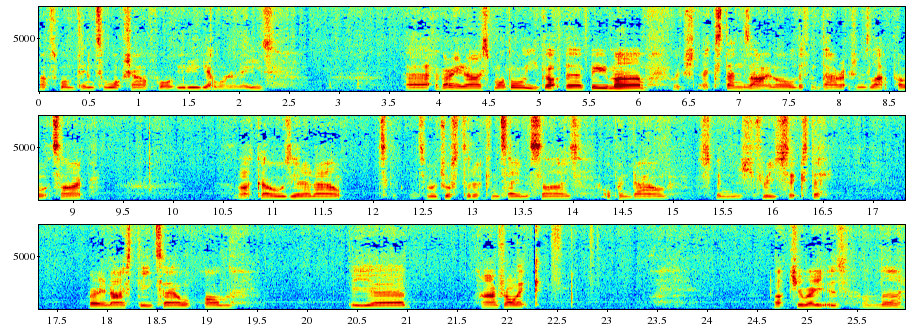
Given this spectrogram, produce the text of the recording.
that's one thing to watch out for if you do get one of these. A very nice model, you've got the boom arm which extends out in all different directions like prototype. That goes in and out to, to adjust to the container size, up and down, spins 360. Very nice detail on the uh, hydraulic actuators on there,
